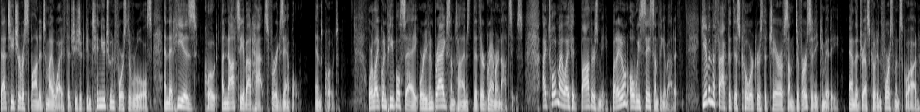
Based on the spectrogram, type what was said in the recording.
That teacher responded to my wife that she should continue to enforce the rules and that he is, quote, a Nazi about hats, for example, end quote. Or like when people say, or even brag sometimes, that they're grammar Nazis. I told my wife it bothers me, but I don't always say something about it. Given the fact that this coworker is the chair of some diversity committee and the dress code enforcement squad,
